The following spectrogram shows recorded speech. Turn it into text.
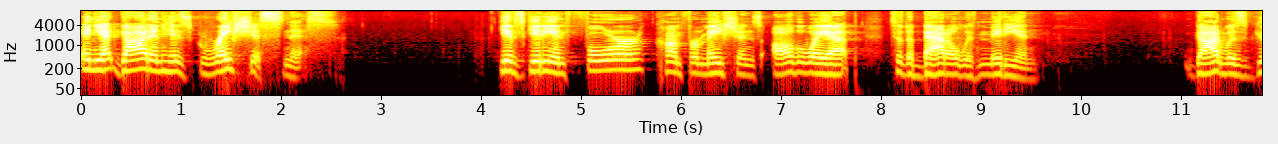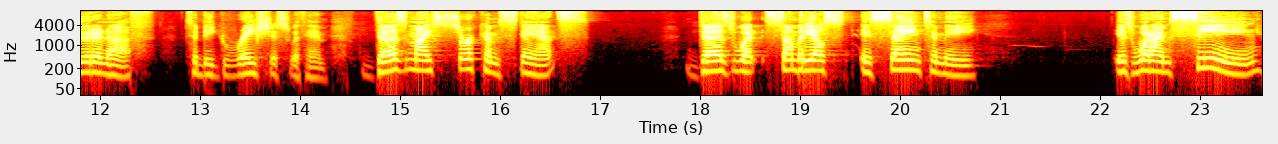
And yet, God, in his graciousness, gives Gideon four confirmations all the way up to the battle with Midian. God was good enough to be gracious with him. Does my circumstance, does what somebody else is saying to me, is what I'm seeing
